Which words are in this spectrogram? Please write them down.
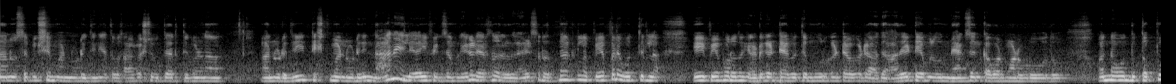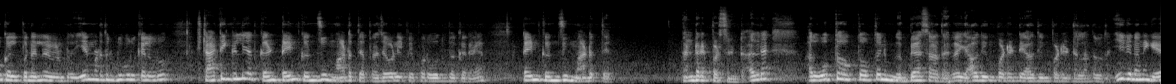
ನಾನು ಸಮೀಕ್ಷೆ ಮಾಡಿ ನೋಡಿದ್ದೀನಿ ಅಥವಾ ಸಾಕಷ್ಟು ವಿದ್ಯಾರ್ಥಿಗಳನ್ನ ನಾನು ನೋಡಿದ್ದೀನಿ ಟೆಸ್ಟ್ ಮಾಡಿ ನೋಡಿದ್ದೀನಿ. ನಾನೇ ಇಲ್ಲಿ ಲೈಫ್ ಎಕ್ಸಾಮ್ ಎರಡು ಎರಡು ಸಾವಿರದ ಎರಡು ಸಾವಿರದ ಹದಿನಾಲ್ಕರಲ್ಲಿ ಪೇಪರೇ ಗೊತ್ತಿಲ್ಲ ಏ ಪೇಪರ್ ಓದಕ್ಕೆ ಎರಡು ಗಂಟೆ ಆಗುತ್ತೆ, ಮೂರು ಗಂಟೆ ಆಗುತ್ತೆ, ಅದು ಅದೇ ಟೈಮಲ್ಲಿ ಒಂದು ಮ್ಯಾಗ್ಝಿನ್ ಕವರ್ ಮಾಡಿಬಿಡ್ಬೋದು ಅನ್ನೋ ಒಂದು ತಪ್ಪು ಕಲ್ಪನೆಯಲ್ಲಿ ಏನು ಮಾಡ್ತಾರೆ ಹುಡುಗರು ಕೆಲವರು? ಸ್ಟಾರ್ಟಿಂಗಲ್ಲಿ ಅದು ಕಣ್ ಟೈಮ್ ಕನ್ಸ್ಯೂಮ್ ಮಾಡುತ್ತೆ. ಪ್ರಜಾವಾಣಿ ಪೇಪರ್ ಓದ್ಬೇಕಾದ್ರೆ ಟೈಮ್ ಕನ್ಸ್ಯೂಮ್ ಮಾಡುತ್ತೆ. Hundred percent. ಆದರೆ ಅದು ಹೋಗ್ತಾ ಹೋಗ್ತಾ ಹೋಗ್ತಾ ನಿಮ್ಗೆ ಅಭ್ಯಾಸ ಆದಾಗ ಯಾವ್ದು ಇಂಪಾರ್ಟೆಂಟ್ ಯಾವ್ದು ಇಂಪಾರ್ಟೆಂಟ್ ಅಲ್ಲ ಅಂತ ಗೊತ್ತು? ಈಗ ನನಗೆ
